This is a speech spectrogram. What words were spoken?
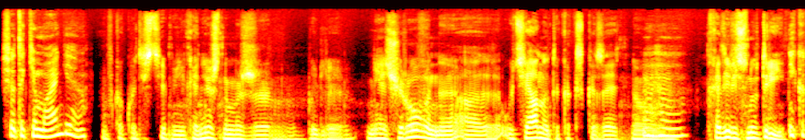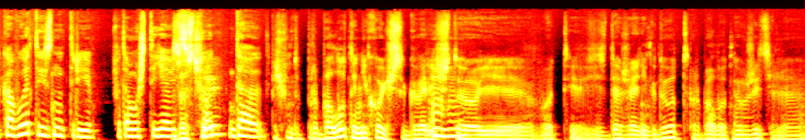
Все-таки магия? В какой-то степени, конечно, мы же были не очарованы, а утянуты, как сказать, но Мгм. Находились внутри. И каково это изнутри? Потому что я ведь... Застой? чё- Да. Почему-то про болото не хочется говорить, Мгм. что и вот есть даже анекдот про болотного жителя,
